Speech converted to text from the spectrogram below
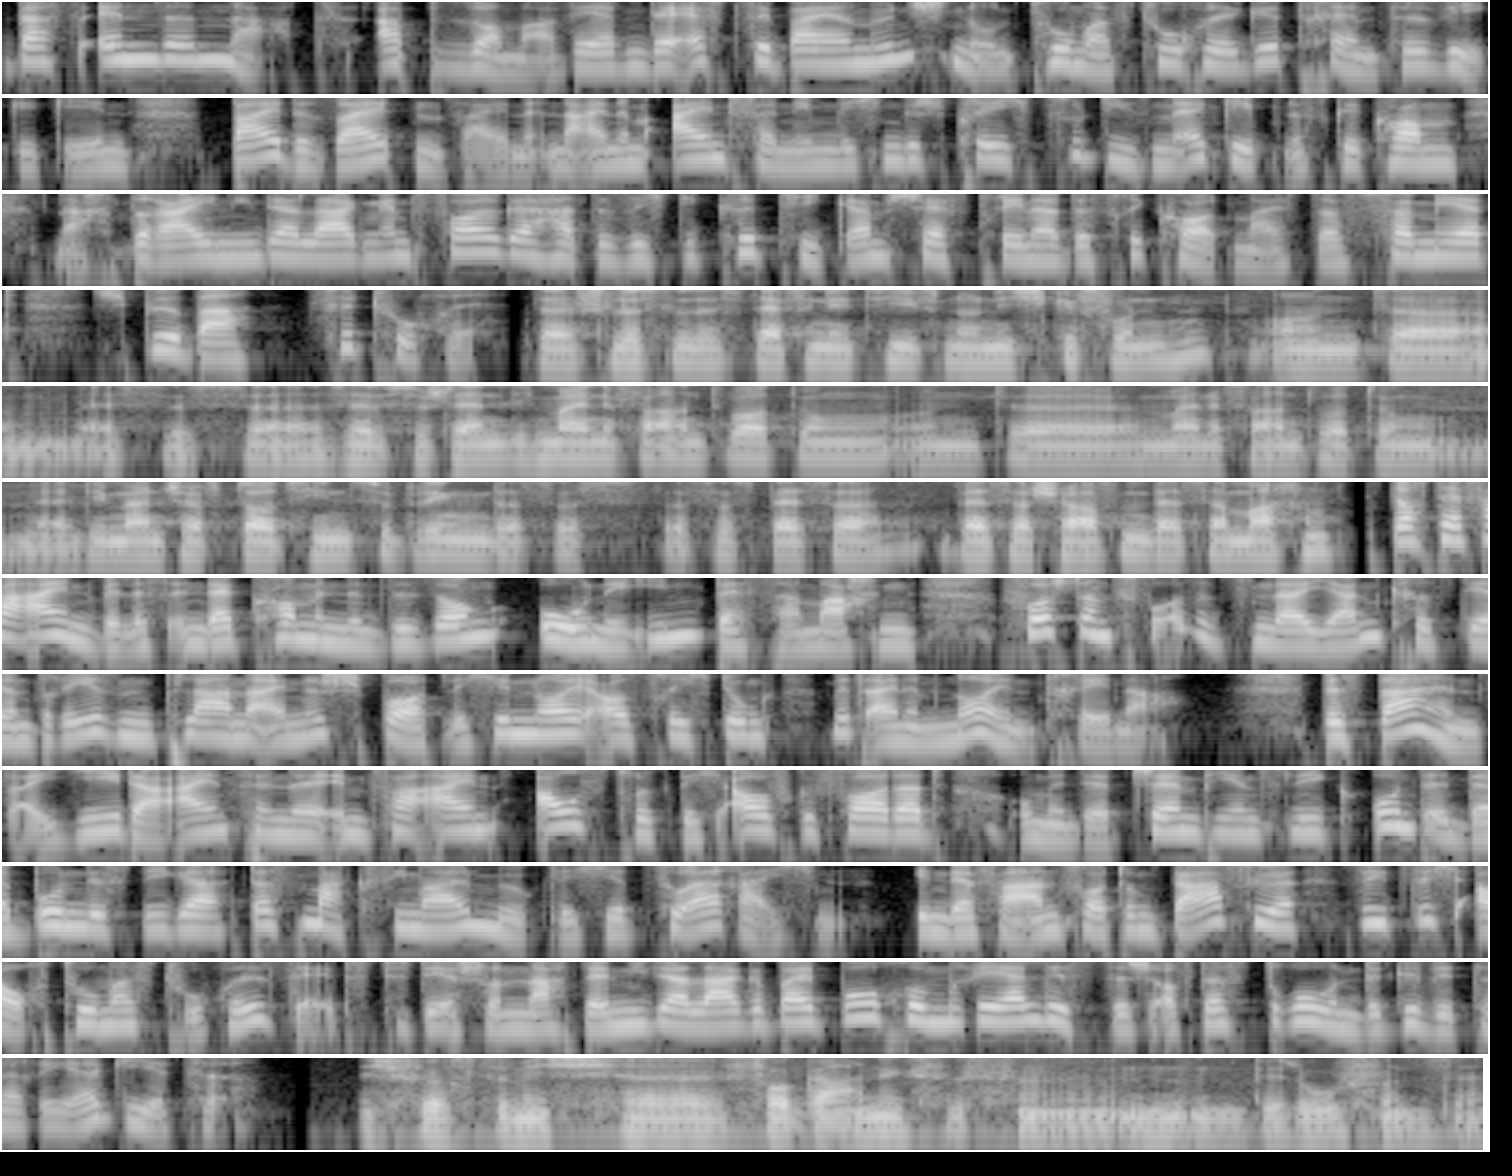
Das Ende naht. Ab Sommer werden der FC Bayern München und Thomas Tuchel getrennte Wege gehen. Beide Seiten seien in einem einvernehmlichen Gespräch zu diesem Ergebnis gekommen. Nach drei Niederlagen in Folge hatte sich die Kritik am Cheftrainer des Rekordmeisters vermehrt. Spürbar für Tuchel. Der Schlüssel ist definitiv noch nicht gefunden und äh, es ist äh, selbstverständlich meine Verantwortung und äh, meine Verantwortung, äh, die Mannschaft dorthin zu bringen, dass wir es besser, besser schaffen, besser machen. Doch der Verein will es in der kommenden Saison ohne ihn besser machen. Vorstandsvorsitzender Jan-Christian Dresen plane eine sportliche Neuausrichtung mit einem neuen Trainer. Bis dahin sei jeder Einzelne im Verein ausdrücklich aufgefordert, um in der Champions League und in der Bundesliga das maximal Mögliche zu erreichen. In der Verantwortung dafür sieht sich auch Thomas Tuchel selbst, der schon nach der Niederlage bei Bochum realistisch auf das drohende Gewitter reagierte. Ich fürchte mich äh, vor gar nichts. Es ist ein Beruf und äh,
